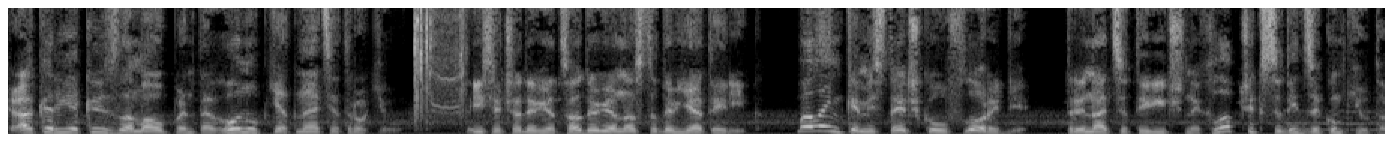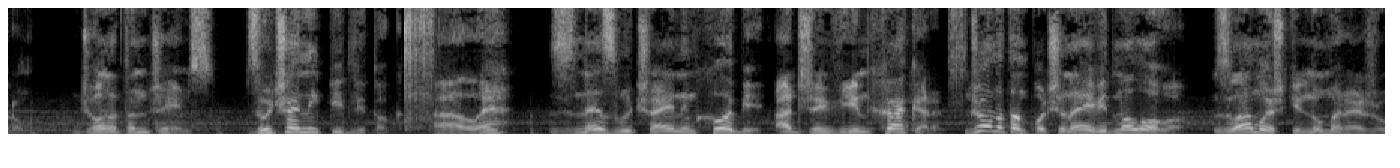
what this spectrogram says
Хакер, який зламав Пентагон у 15 років. 1999 рік. Маленьке містечко у Флориді. 13-річний хлопчик сидить за комп'ютером. Джонатан Джеймс. Звичайний підліток. Але з незвичайним хобі, адже він хакер. Джонатан починає від малого, зламує шкільну мережу,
